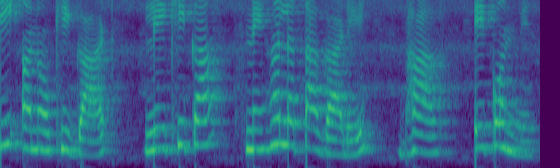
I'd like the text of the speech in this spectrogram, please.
ही अनोखी गाठ लेखिका स्नेहलता गाडे भाग एकोणवीस.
